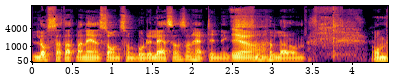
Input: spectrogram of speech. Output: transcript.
låtsat att man är en sån som borde läsa en sån här tidning. Ja. Som handlar om, om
